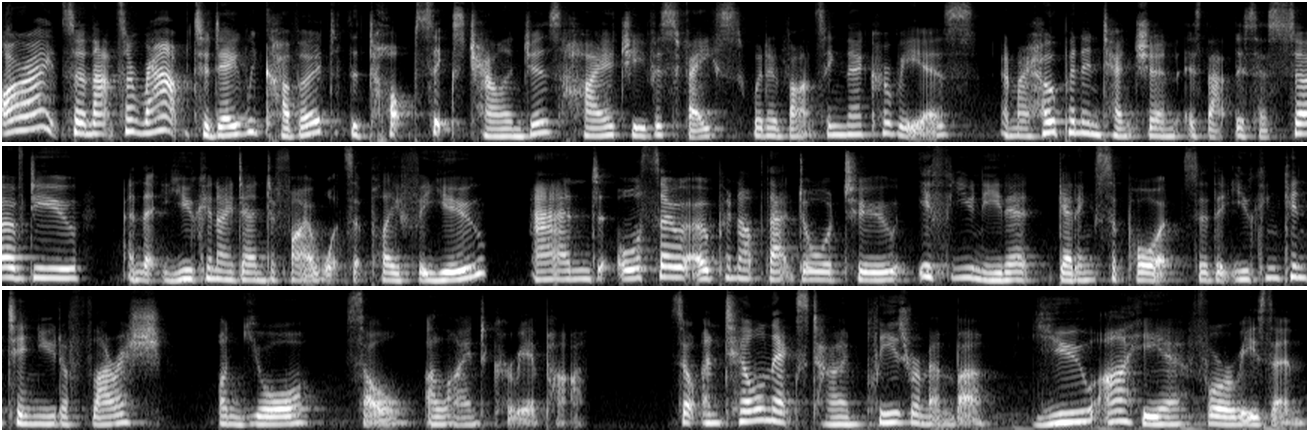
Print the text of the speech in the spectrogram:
All right, so that's a wrap. Today we covered the top six challenges high achievers face when advancing their careers. And my hope and intention is that this has served you and that you can identify what's at play for you and also open up that door to, if you need it, getting support so that you can continue to flourish on your soul aligned career path. So until next time, please remember you are here for a reason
